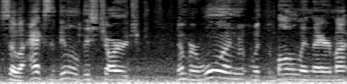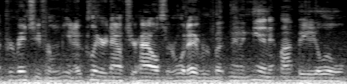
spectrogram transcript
so, accidental discharge number one, with the ball in there, might prevent you from, you know, clearing out your house or whatever. But then again, it might be a little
